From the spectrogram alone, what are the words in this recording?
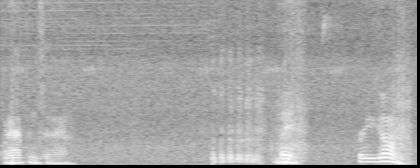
What happened to them? Hey, where are you going?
